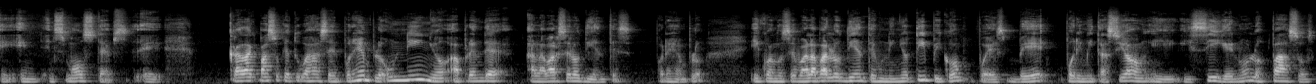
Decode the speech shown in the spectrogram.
in, in small steps. Eh, cada paso que tú vas a hacer. Por ejemplo, un niño aprende a lavarse los dientes, por ejemplo, y cuando se va a lavar los dientes, un niño típico, pues ve por imitación y, y sigue ¿no? los pasos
